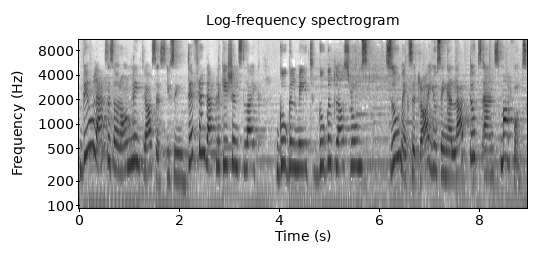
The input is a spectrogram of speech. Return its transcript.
We will access our online classes using different applications like Google Meet, Google Classrooms, Zoom etc. using our laptops and smartphones.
